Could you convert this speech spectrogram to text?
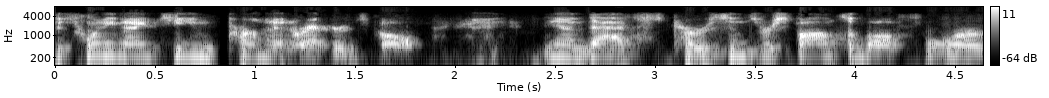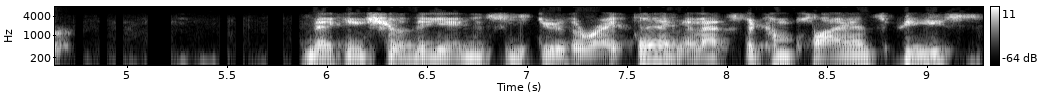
2019 permanent records goal. And that person's responsible for making sure the agencies do the right thing, and that's the compliance piece.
